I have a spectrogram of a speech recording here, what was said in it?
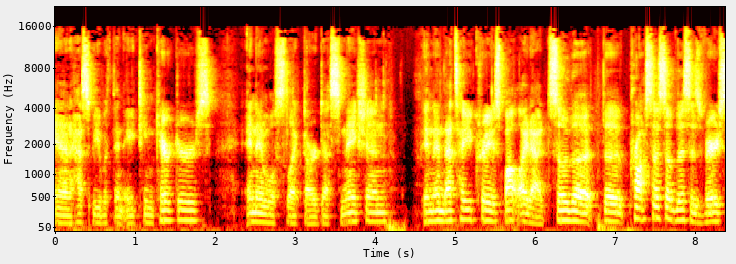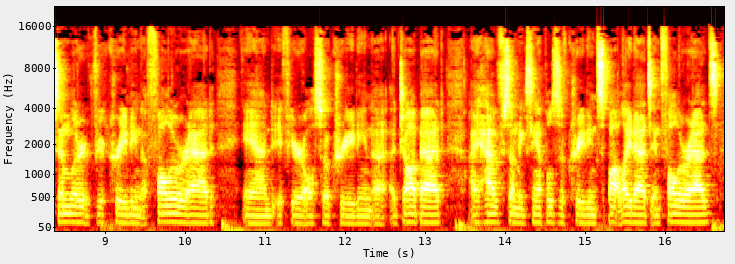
and it has to be within 18 characters. And then we'll select our destination. And then that's how you create a spotlight ad. So the, the process of this is very similar if you're creating a follower ad and if you're also creating a, a job ad. I have some examples of creating spotlight ads and follower ads,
